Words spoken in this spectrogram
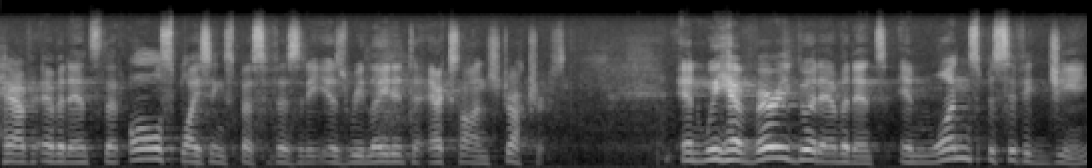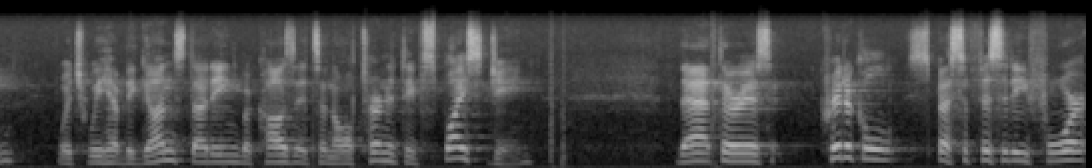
have evidence that all splicing specificity is related to exon structures. And we have very good evidence in one specific gene, which we have begun studying because it's an alternative splice gene, that there is critical specificity for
